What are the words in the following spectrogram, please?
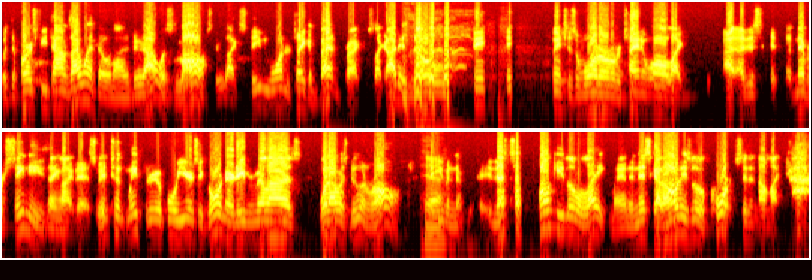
But the first few times I went to Oneida, dude, I was lost, dude. Like Stevie Wonder taking batting practice. Like I didn't know 50 inches of water on a retaining wall. Like I, I just it, I'd never seen anything like that. So it took me three or four years of going there to even realize what I was doing wrong. Yeah. Even that's a funky little lake, man, and it's got all these little courts in it. And I'm like, God,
